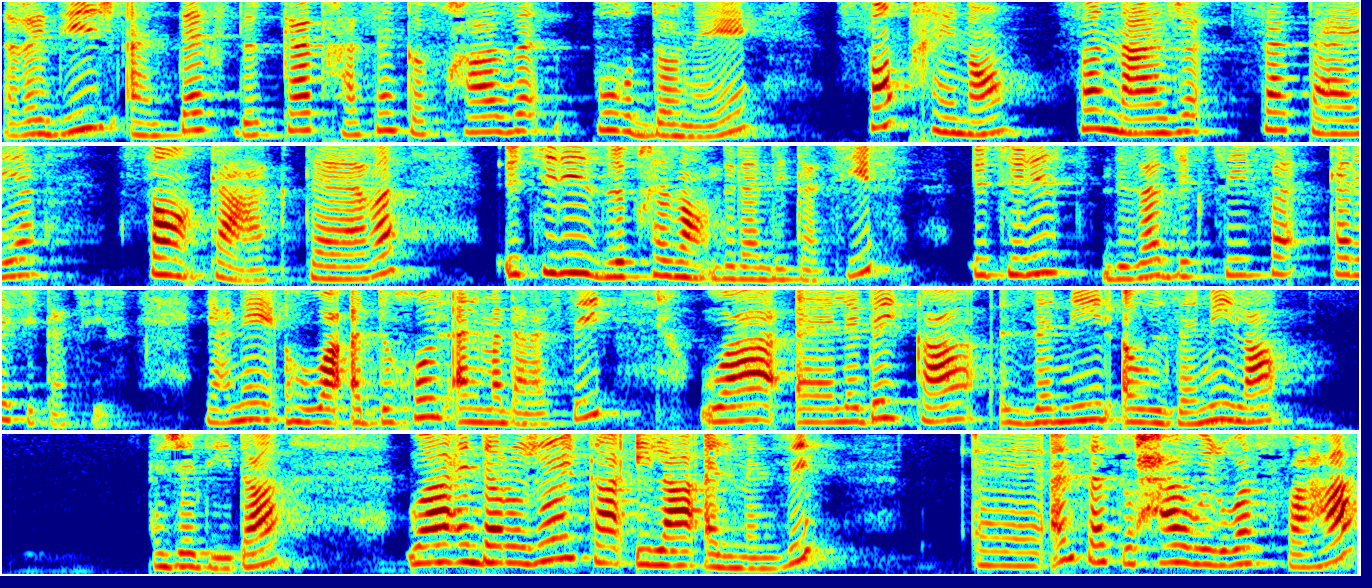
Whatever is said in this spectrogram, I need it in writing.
rédige un texte de 4 à 5 phrases pour donner son prénom son âge sa taille son caractère utilise le présent de l'indicatif Utilise des adjectifs qualificatifs. يعني هو الدخول المدرسي ولديك زميل أو زميلة جديدة. وعند رجوعك إلى المنزل أنت تحاول وصفها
